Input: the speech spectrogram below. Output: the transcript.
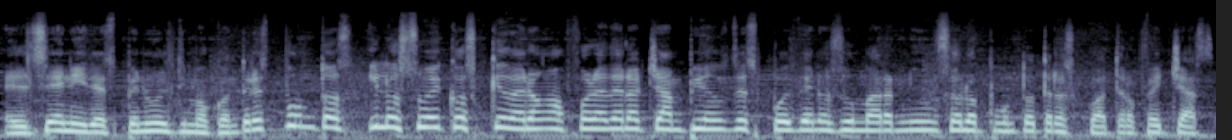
El Zenit es penúltimo con 3 puntos y los suecos quedaron afuera de la Champions después de no sumar ni un solo punto tras 4 fechas.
